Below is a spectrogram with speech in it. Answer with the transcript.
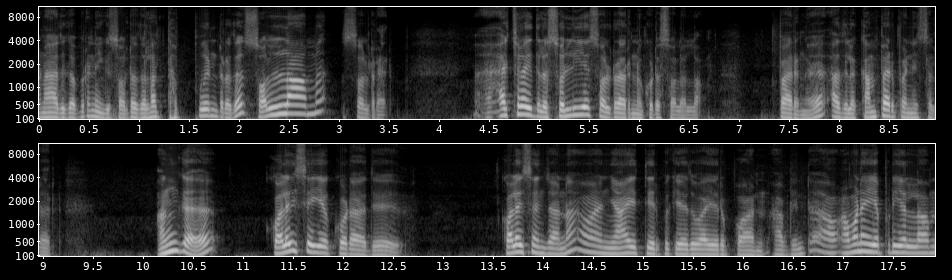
ஆனால் அதுக்கப்புறம் நீங்கள் சொல்கிறதெல்லாம் தப்புன்றதை சொல்லாமல் சொல்கிறார் ஆக்சுவலாக இதில் சொல்லியே சொல்கிறாருன்னு கூட சொல்லலாம். பாருங்கள் அதில் கம்பேர் பண்ணி சொல்கிறார் அங்கே கொலை செய்யக்கூடாது. கொலை செஞ்சான்னா அவன் நியாய தீர்ப்புக்கு எதுவாக இருப்பான் அப்படின்ட்டு அவனை எப்படியெல்லாம்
